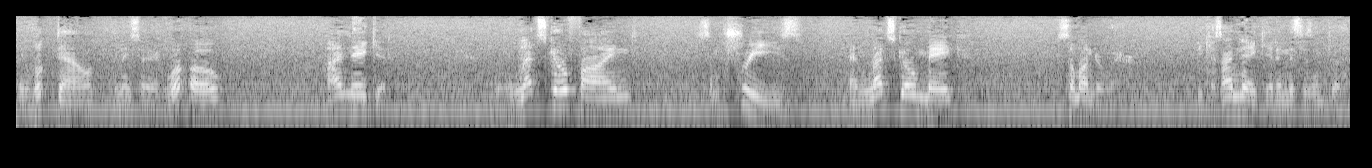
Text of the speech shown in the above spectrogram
They look down and they say, Whoa, I'm naked. Let's go find some trees and let's go make some underwear because I'm naked and this isn't good.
